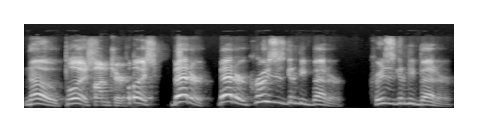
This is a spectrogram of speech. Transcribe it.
No, push. Hunter. Push. Better. Better. Cruz is going to be better. Cruz is going to be better.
